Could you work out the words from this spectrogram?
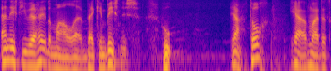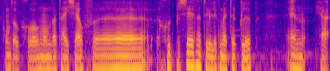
En is hij weer helemaal eh, back in business. Hoe? Ja, toch? Ja, maar dat komt ook gewoon omdat hij zelf eh, goed presteert natuurlijk met de club. En ja,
